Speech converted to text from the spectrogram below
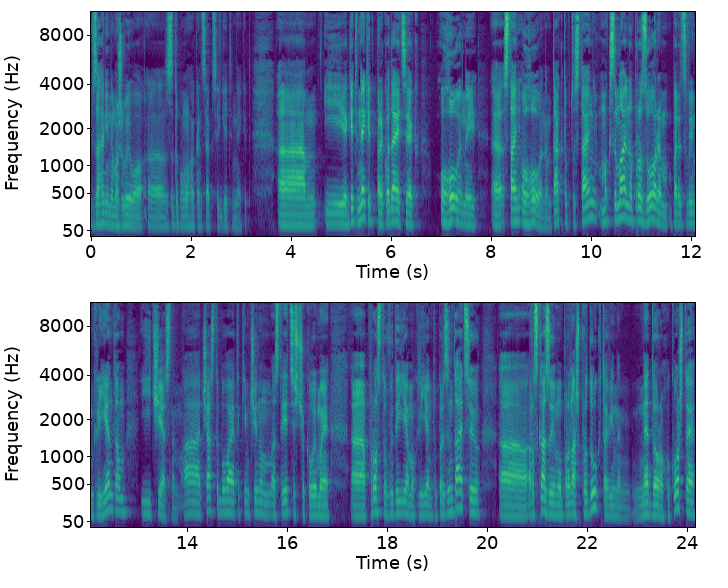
взагалі неможливо е, за допомогою концепції Getting Naked. Е, І Getting Naked перекладається як оголений. Е, Стань оголеним, так? Тобто стань максимально прозорим перед своїм клієнтом і чесним. А часто буває таким чином е, стається, що коли ми е, просто видаємо клієнту презентацію, розказуємо про наш продукт, а він нам недорого коштує.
